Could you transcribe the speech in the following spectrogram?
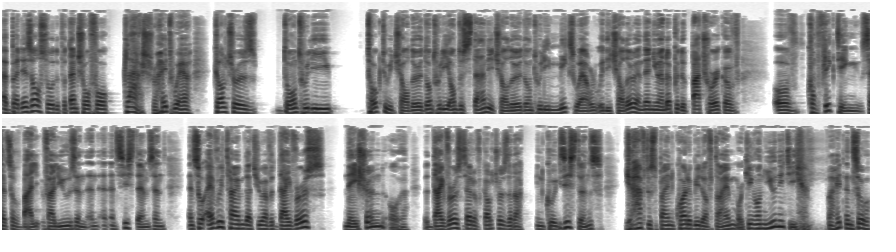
Uh, but there's also the potential for clash, right? Where cultures don't really talk to each other, don't really understand each other, don't really mix well with each other. And then you end up with a patchwork of, of conflicting sets of values and, and, and systems. And, and so every time that you have a diverse nation or a diverse set of cultures that are in coexistence, you have to spend quite a bit of time working on unity, right? And so,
